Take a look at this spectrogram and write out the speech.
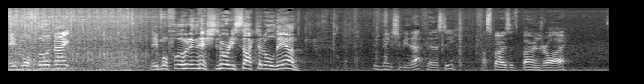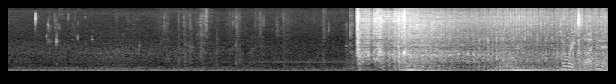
Needs more fluid, mate. Need more fluid in there. She's already sucked it all down. Didn't think she'd be that thirsty. I suppose it's bone dry. It's already sucking it.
